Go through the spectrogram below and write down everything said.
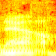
now.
